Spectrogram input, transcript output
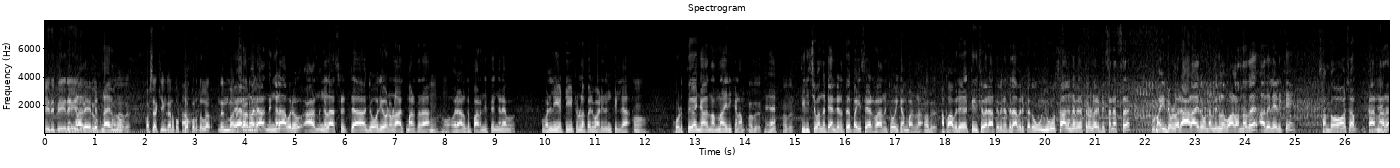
എഴുതി പേര് നിങ്ങളത്. ഇട്ടിട്ടുണ്ടായിരുന്നു. പക്ഷെ തൊട്ടപ്പുറത്തുള്ള നെന്മാറ വേറെ ഒന്നുമല്ല നിങ്ങൾ ആ ഒരു ആ നിങ്ങൾ ആ സ്ട്രിക്റ്റ് ആ ജോലിയോടുള്ള ആത്മാർത്ഥത ഒരാൾക്ക് പറഞ്ഞിട്ട് ഇങ്ങനെ വള്ളി കെട്ടിയിട്ടുള്ള പരിപാടി നിങ്ങൾക്കില്ല. കൊടുത്തു കഴിഞ്ഞാൽ അത് നന്നായിരിക്കണം. തിരിച്ചു വന്നിട്ട് എന്റെ അടുത്ത് പൈസ ഇടറാന്ന് ചോദിക്കാൻ പാടില്ല. അപ്പോൾ അവർ തിരിച്ചു വരാത്ത വിധത്തിൽ അവർക്കത് യൂസ് ആകുന്ന വിധത്തിലുള്ള ഒരു ബിസിനസ് മൈൻഡുള്ള ഒരാളായതുകൊണ്ടാണ് നിങ്ങൾ വളർന്നത്. അതിലെനിക്ക് സന്തോഷം. കാരണം അത്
